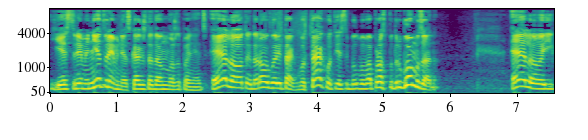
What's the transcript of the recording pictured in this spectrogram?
есть время, нет времени, а как же тогда можно понять? Эло, тогда Рова говорит так, вот так вот, если был бы вопрос по-другому задан. Эло и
